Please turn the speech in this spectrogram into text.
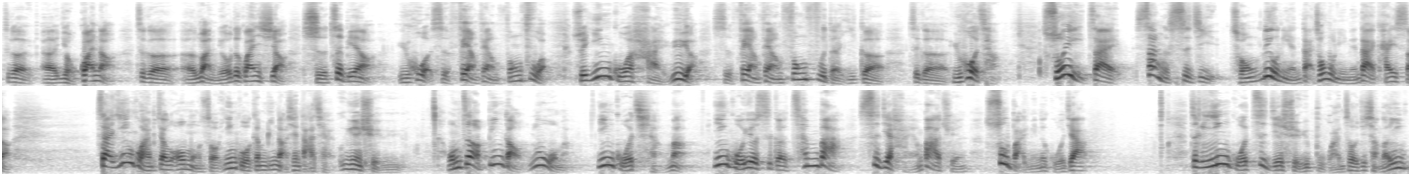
这个呃有关啊，这个呃暖流的关系啊，使得这边啊渔获是非常非常丰富啊，所以英国海域啊是非常非常丰富的一个这个渔获场，所以在上个世纪从六年代从五零年代开始啊，在英国还不叫做欧盟的时候，英国跟冰岛先打起来，因为鳕鱼。我们知道冰岛弱嘛，英国强嘛，英国又是个称霸世界海洋霸权数百年的国家。这个英国自己的鳕鱼补完之后，就想到英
